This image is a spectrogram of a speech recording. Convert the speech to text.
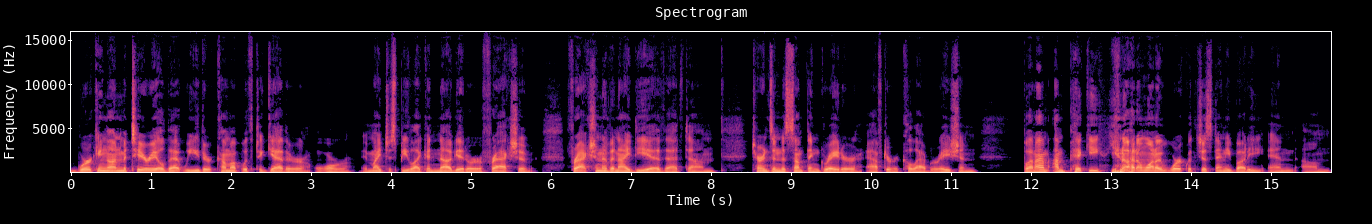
working on material that we either come up with together, or it might just be like a nugget or a fraction fraction of an idea that um, turns into something greater after a collaboration but I'm I'm picky. You know, I don't want to work with just anybody, and um,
